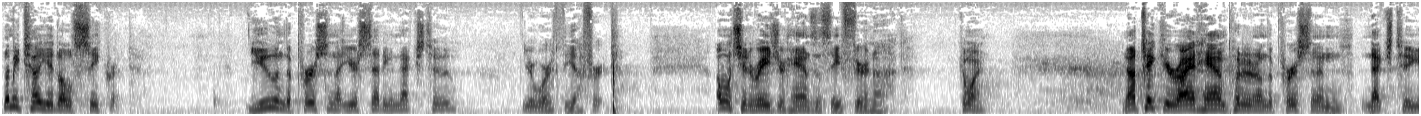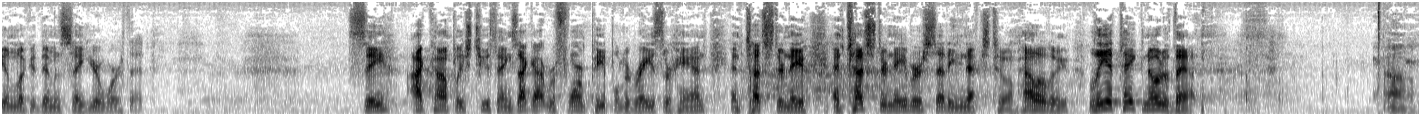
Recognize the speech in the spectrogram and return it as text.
let me tell you a little secret. You and the person that you're sitting next to, You're worth the effort. I want you to raise your hands and say, Fear not. Come on. Now take your right hand and put it on the person next to you and look at them and say, You're worth it. See, I accomplished two things. I got reformed people to raise their hand and touch their neighbor and touch their neighbor sitting next to them. Hallelujah. Leah, take note of that. Um,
